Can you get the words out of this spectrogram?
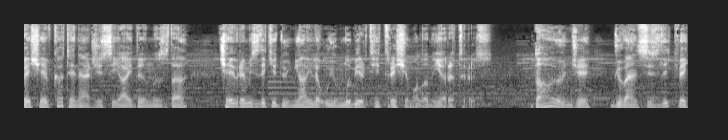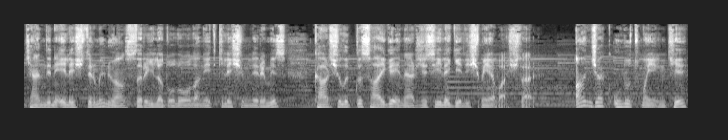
ve şefkat enerjisi yaydığımızda çevremizdeki dünyayla uyumlu bir titreşim alanı yaratırız. Daha önce güvensizlik ve kendini eleştirme nüanslarıyla dolu olan etkileşimlerimiz karşılıklı saygı enerjisiyle gelişmeye başlar. Ancak unutmayın ki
